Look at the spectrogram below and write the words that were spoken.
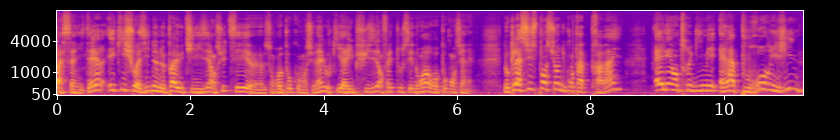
passe sanitaire et qui choisit de ne pas utiliser ensuite euh, son repos conventionnel ou qui a épuisé en fait tous ses droits au repos conventionnel. Donc la suspension du contrat de travail, elle est entre guillemets, elle a pour origine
